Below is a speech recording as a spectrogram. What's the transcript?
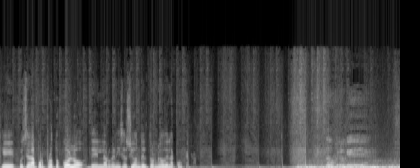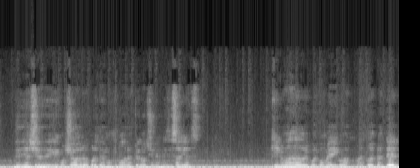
que pues se da por protocolo de la organización del torneo de la CONCACAF. No, creo que desde ayer, desde que hemos llegado al aeropuerto, hemos tomado las precauciones necesarias que nos ha dado el cuerpo médico a, todo el plantel, eh,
